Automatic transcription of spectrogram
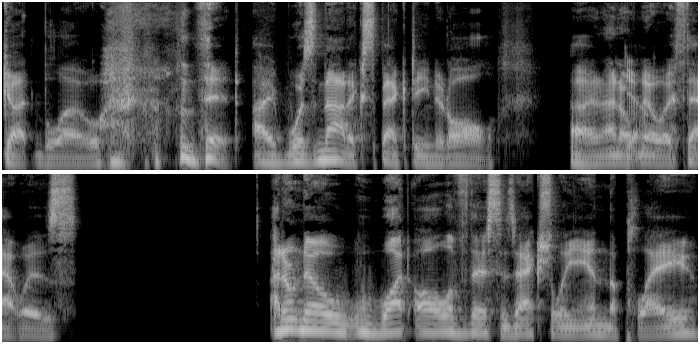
gut blow that i was not expecting at all uh, and i don't Yeah. know if that was i don't know what all of this is actually in the play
